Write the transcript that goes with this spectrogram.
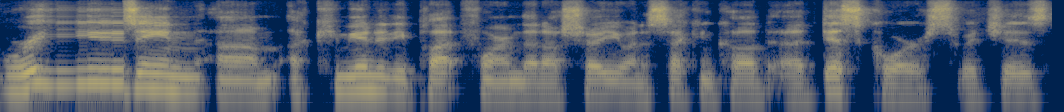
we're using a community platform that I'll show you in a second called uh, Discourse, which is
